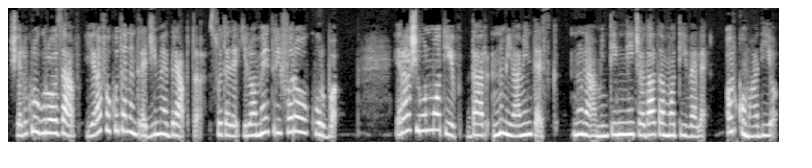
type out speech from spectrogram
Și e lucru grozav, era făcută în întregime dreaptă, sute de kilometri fără o curbă. Era și un motiv, dar nu mi-l amintesc. Nu ne amintim niciodată motivele. Oricum, adio.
